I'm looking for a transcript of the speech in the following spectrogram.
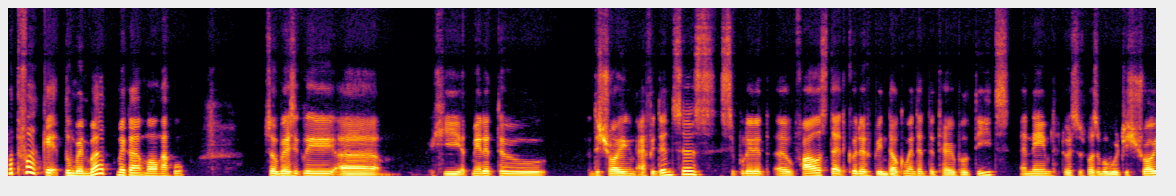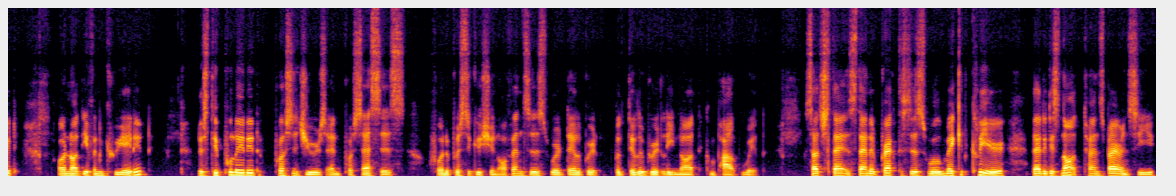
what the fuck? Kayak tumben banget mereka mau ngaku. So basically uh, he admitted to destroying evidences stipulated uh, files that could have been documented the terrible deeds and named those responsible were destroyed or not even created. The stipulated procedures and processes for the prosecution offenses were deliberate but deliberately not complied with such st- standard practices will make it clear that it is not transparency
